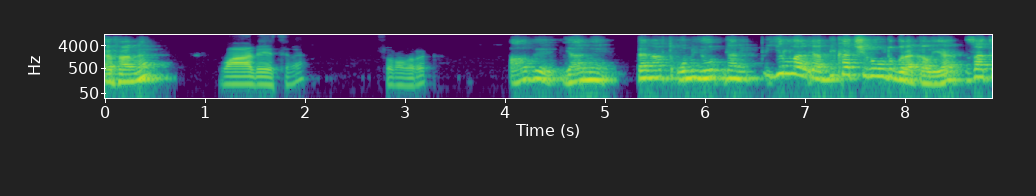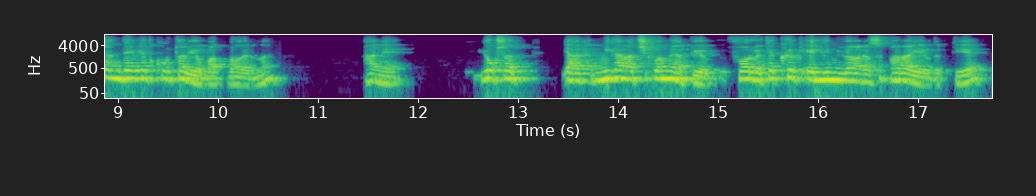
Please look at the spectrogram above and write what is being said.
Efendim? Maliyetini son olarak. Abi yani ben artık onu yani yıllar yani birkaç yıl oldu bırakalı ya. Zaten devlet kurtarıyor batmalarını. Hani yoksa yani Milan açıklama yapıyor. Forvet'e 40-50 milyon arası para ayırdık diye.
